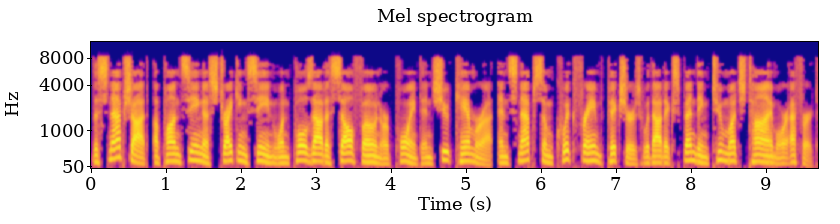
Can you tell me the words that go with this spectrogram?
The snapshot – Upon seeing a striking scene one pulls out a cell phone or point-and-shoot camera, and snaps some quick framed pictures without expending too much time or effort.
